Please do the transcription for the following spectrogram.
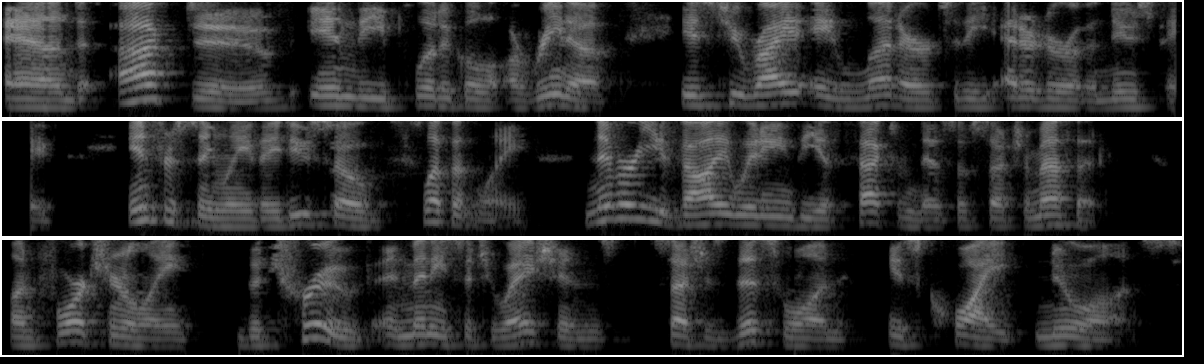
and active in the political arena is to write a letter to the editor of a newspaper. Interestingly, they do so flippantly, never evaluating the effectiveness of such a method. Unfortunately, the truth in many situations, such as this one, is quite nuanced.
